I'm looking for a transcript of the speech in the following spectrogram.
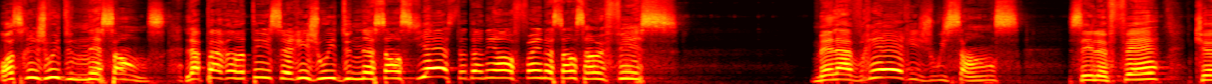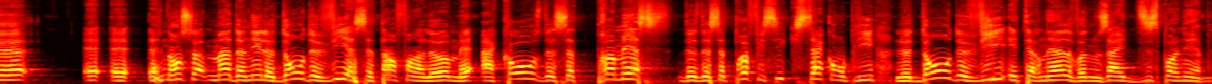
On se réjouit d'une naissance. La parenté se réjouit d'une naissance. Yes, t'as donné enfin naissance à un fils. Mais la vraie réjouissance, c'est le fait que euh, euh, non seulement donné le don de vie à cet enfant-là, mais à cause de cette promesse, de, de cette prophétie qui s'accomplit, le don de vie éternelle va nous être disponible.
